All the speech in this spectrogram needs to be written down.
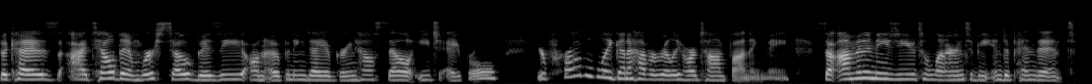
because I tell them we're so busy on opening day of greenhouse sale each April. You're probably going to have a really hard time finding me. So I'm going to need you to learn to be independent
